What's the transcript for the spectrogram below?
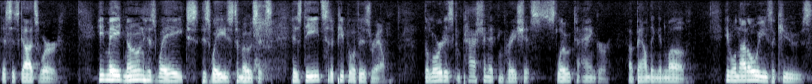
This is God's word. He made known his ways, his ways to Moses, his deeds to the people of Israel. The Lord is compassionate and gracious, slow to anger, abounding in love. He will not always accuse,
